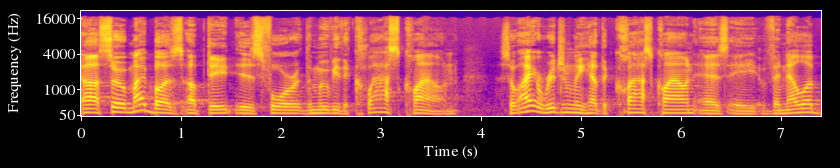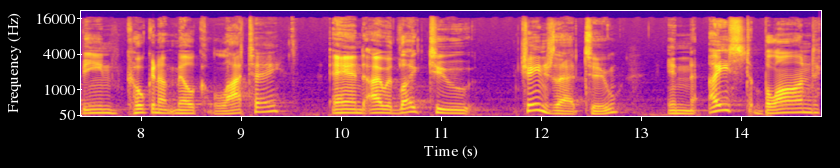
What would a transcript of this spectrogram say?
Uh, so, my buzz update is for the movie The Class Clown. So, I originally had The Class Clown as a vanilla bean coconut milk latte, and I would like to change that to an iced blonde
